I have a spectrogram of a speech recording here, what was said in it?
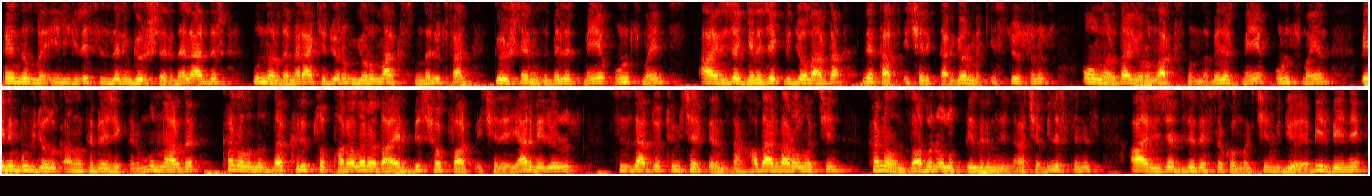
Pendle ile ilgili sizlerin görüşleri nelerdir? Bunları da merak ediyorum. Yorumlar kısmında lütfen görüşlerinizi belirtmeyi unutmayın. Ayrıca gelecek videolarda ne tarz içerikler görmek istiyorsunuz? Onları da yorumlar kısmında belirtmeyi unutmayın. Benim bu videoluk anlatabileceklerim bunlardı. Kanalımızda kripto paralara dair birçok farklı içeriğe yer veriyoruz. Sizler de tüm içeriklerimizden haberdar olmak için kanalımıza abone olup bildirim zilini açabilirsiniz. Ayrıca bize destek olmak için videoya bir beğeni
